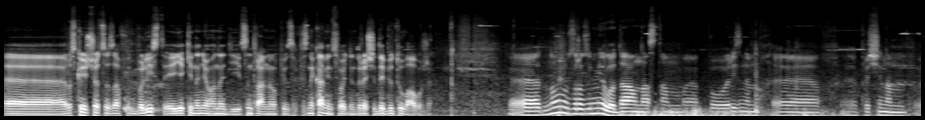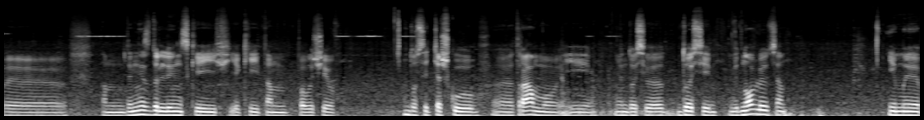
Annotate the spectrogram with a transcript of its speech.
Е, розкажіть, що це за футболіст, і які на нього надії центрального півзахисника. Він сьогодні, до речі, дебютував уже. Е, Ну, зрозуміло, да, у нас там е, по різним е, причинам е, там Денис Долінський, який там отримав досить тяжку е, травму, і він досі, досі відновлюється. І ми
